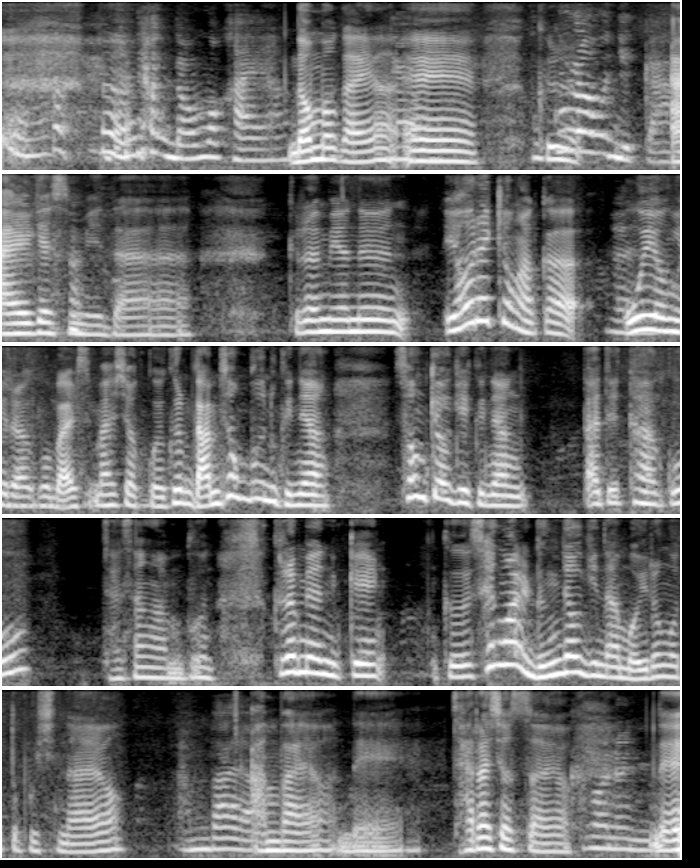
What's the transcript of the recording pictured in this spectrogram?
그냥 넘어가요. 넘어가요. 네. 예. 그, 부끄러우니까. 알겠습니다. 그러면은 혈액형 아까 네, O형이라고 O형이죠. 말씀하셨고요. 그럼 남성분은 그냥 성격이 그냥 따뜻하고 자상한 분. 그러면 이렇게 그 생활 능력이나 뭐 이런 것도 보시나요? 안 봐요. 안 봐요. 네. 잘하셨어요. 그거는 네.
